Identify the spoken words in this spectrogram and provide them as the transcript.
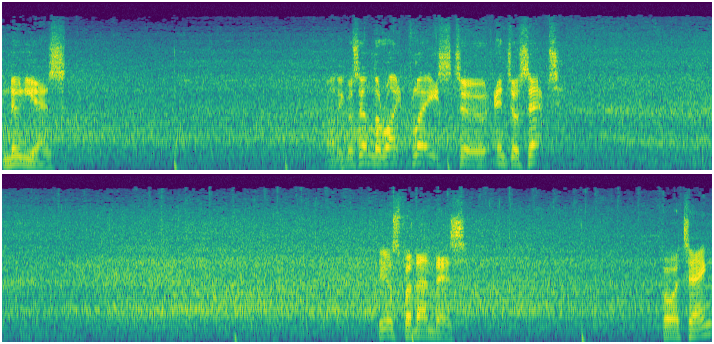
Nunez. Well, he was in the right place to intercept. Here's Fernandez. Boateng.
